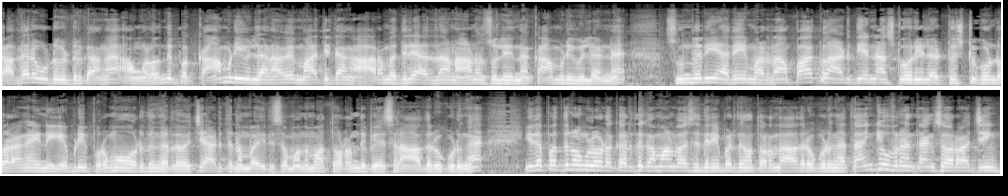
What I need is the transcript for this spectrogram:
கதற விட்டுக்கிட்டு இருக்காங்க. அவங்கள வந்து இப்போ காமெடி வில்லனாகவே மாற்றிட்டாங்க ஆரம்பத்திலே அதுதான் நானும் சொல்லியிருந்தேன். காமெடி வில்லன்னு சுந்தரியும் அதே மாதிரி தான் பார்க்கலாம் அடுத்து என்ன ஸ்டோரியில் ட்விஸ்ட் கொண்டு வராங்க. இன்றைக்கி எப்படி ப்ரொமோ வருதுங்கிறத வச்சு அடுத்து நம்ம இது சம்மந்தமாக தொடர்ந்து பேசலாம். ஆதரவு கொடுங்க. இதை பற்றின உங்களோட கருத்து கமால் பாசை தெரியப்படுத்துங்க. தொடர்ந்து ஆதரவு கொடுங்க. தேங்க்யூ ஃப்ரெண்ட் தேங்க்ஸ் ஃபார் வாட்சிங்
